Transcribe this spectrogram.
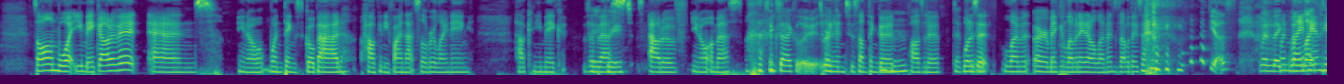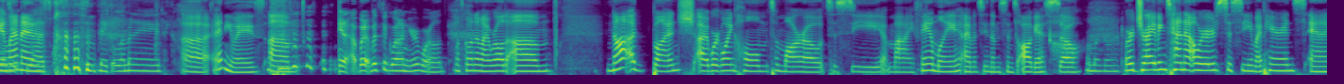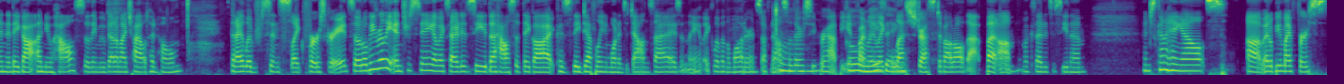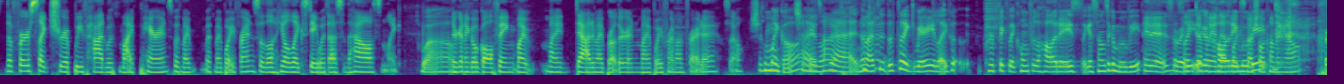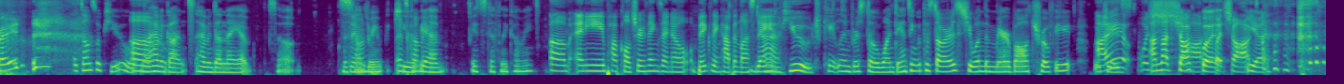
It's all in what you make out of it. And, you know, when things go bad, how can you find that silver lining? How can you make the I agree. best out of, you know, a mess? Exactly. Turn like, it into something good, Mhm. positive. What is it? Lemon or making lemonade out of lemons? Is that what they say? yes. When like When life hands you lemons. yes, make lemonade. uh, anyways, um, Yeah, what, what's been going on in your world? what's going on in my world um not a bunch. I, we're going home tomorrow to see my family. I haven't seen them since august so Oh my god. we're driving 10 hours to see my parents and they got a new house so they moved out of my childhood home that i lived since like first grade. So it'll be really interesting. I'm excited to see the house that they got because they definitely wanted to downsize and they like live in the water and stuff now so they're super happy and Oh, finally like less stressed about all that. But um i'm excited to see them and just kind of hang out um, it'll be my first the first like trip we've had with my parents with my with my boyfriend so they'll he'll like stay with us in the house and like Wow. they're gonna go golfing. My my dad and my brother and my boyfriend on Friday. So should be. Oh be. my god, I love time. that. No, that's that's like very like perfect like home for the holidays. Like it sounds like a movie, It is. It's Already, like like a a, holiday Netflix special movie. coming out. right? that sounds so cute. no, I Um, haven't gone I haven't done that yet. So that sounds very cute. It's coming. Yeah. It's definitely coming. Um, any pop culture things? I know a big thing happened last Yeah, night. Yeah, huge. Kaitlyn Bristowe won Dancing with the Stars. She won the Mirrorball Trophy, which I is I'm not shocked, but, but shocked. Yeah.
